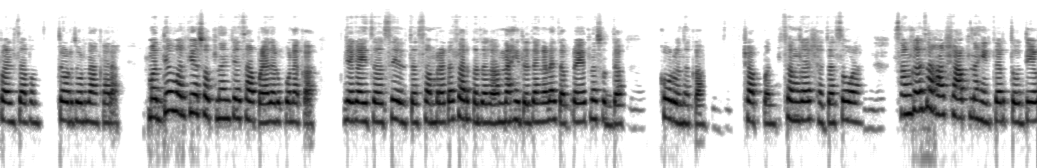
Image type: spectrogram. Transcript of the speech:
पंचावन्न. तडजोड नाकारा. मध्यमवर्गीय स्वप्नांच्या सापळ्यात अडकू नका. जगायचं असेल तर सम्राटासारखं जगा नाही तर जगण्याचा प्रयत्न सुद्धा करू नका. छाप्पन संघर्षाचा सोहळा. संघर्ष हा शाप नाही तर तो देव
